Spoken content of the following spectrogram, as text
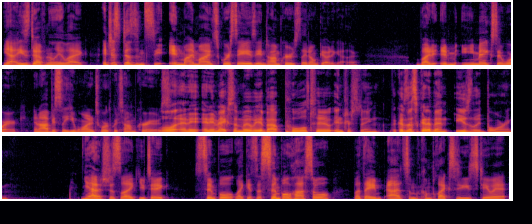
yeah, he's definitely like. It just doesn't see in my mind. Scorsese and Tom Cruise they don't go together, but it, he makes it work, and obviously he wanted to work with Tom Cruise. Well, and he, and he makes a movie about pool too interesting because this could have been easily boring. yeah, it's just like you take simple, like it's a simple hustle, but they add some complexities to it.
